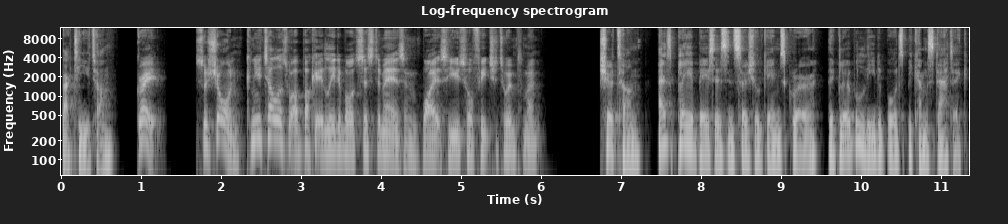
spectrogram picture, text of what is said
Back to you, Tom. Great. So, Sean, can you tell us what a bucketed leaderboard system is and why it's a useful feature to implement? Sure, Tom. As player bases in social games grow, the global leaderboards become static,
